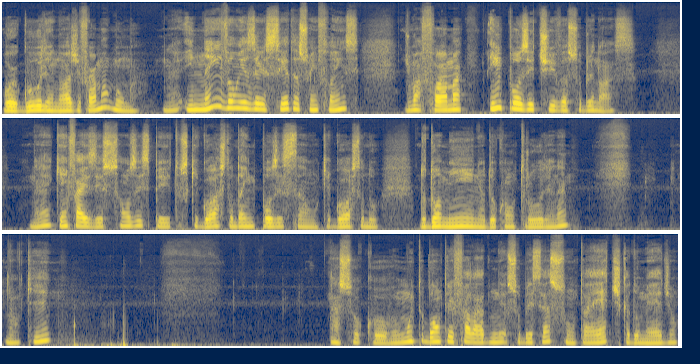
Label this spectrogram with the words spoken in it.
orgulho em nós de forma alguma. Né? E nem vão exercer a sua influência de uma forma impositiva sobre nós. Né? Quem faz isso são os espíritos que gostam da imposição, que gostam do, do domínio, do controle. Né? Ok? A ah, socorro. Muito bom ter falado sobre esse assunto. A ética do médium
